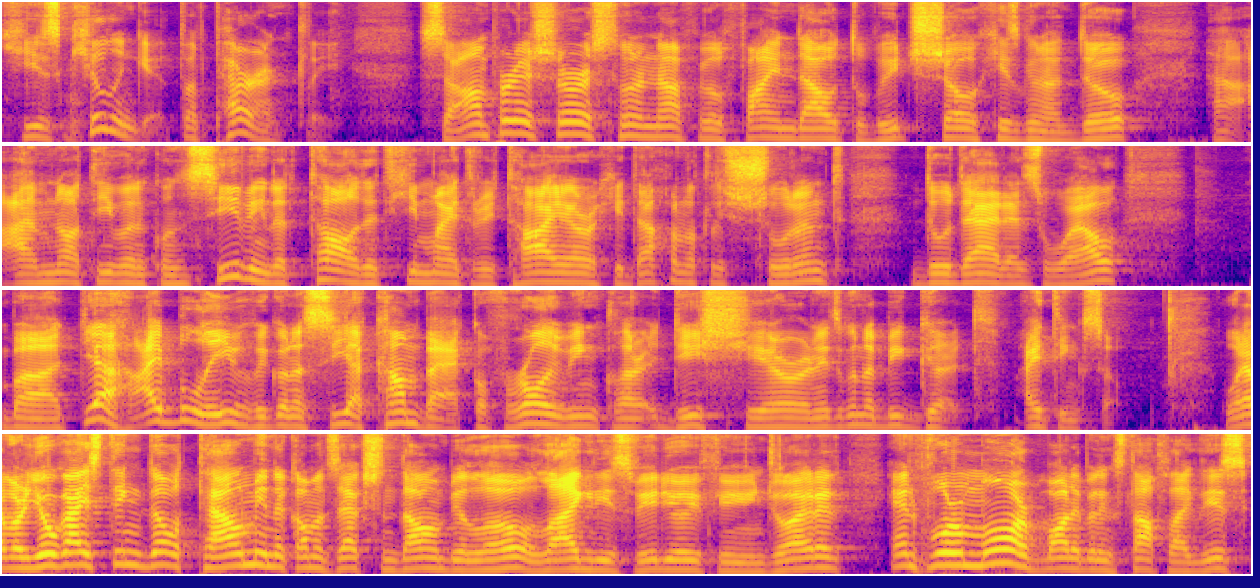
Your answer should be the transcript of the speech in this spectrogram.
he's killing it apparently. So I'm pretty sure soon enough we'll find out which show he's gonna do. Uh, I'm not even conceiving the thought that he might retire. He definitely shouldn't do that as well. But yeah, I believe we're gonna see a comeback of Roelly Winklaar this year, and it's gonna be good. I think so. Whatever you guys think though, tell me in the comment section down below, like this video if you enjoyed it, and for more bodybuilding stuff like this,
